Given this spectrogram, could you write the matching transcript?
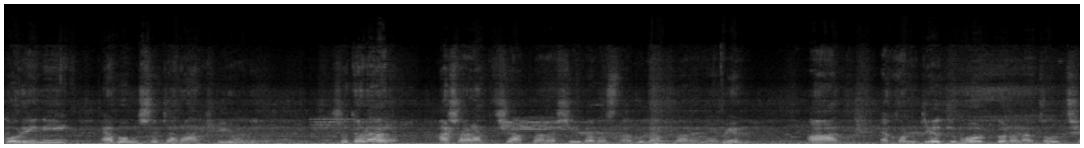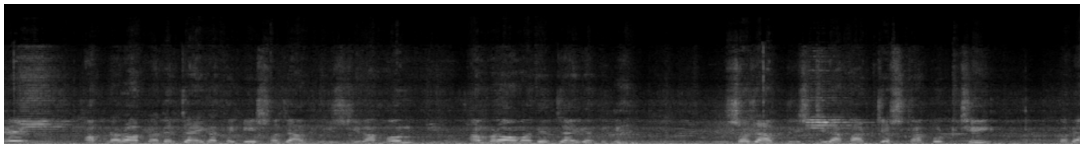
করিনি এবং সেটা রাখিও নি। সুতরাং আশা রাখছি আপনারা সেই ব্যবস্থাগুলো আপনারা নেবেন। আর এখন যেহেতু ভোট গণনা চলছে আপনারা আপনাদের জায়গা থেকে সজাগ দৃষ্টি রাখুন। আমরাও আমাদের জায়গা থেকে সজাগ দৃষ্টি রাখার চেষ্টা করছি। তবে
